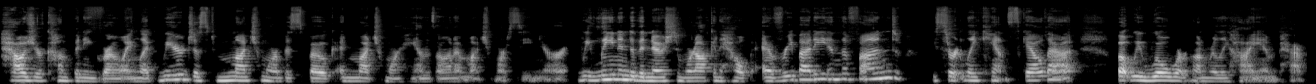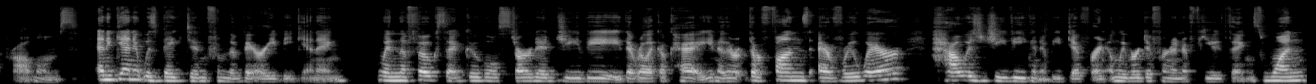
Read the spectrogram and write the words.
How's your company growing? Like, we're just much more bespoke and much more hands on and much more senior. We lean into the notion we're not going to help everybody in the fund. We certainly can't scale that, but we will work on really high impact problems. And again, it was baked in from the very beginning when the folks at Google started GV, they were like, okay, you know, there, there are funds everywhere. How is GV going to be different? And we were different in a few things. One,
